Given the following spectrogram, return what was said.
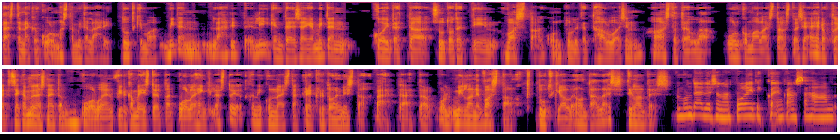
tästä näkökulmasta, mitä lähdit tutkimaan. Miten lähdit liikenteeseen ja miten koit, että sut otettiin vastaan, kun tulit, että haluaisin haastatella ulkomaalaistaustaisia ehdokkaita sekä myös näitä puolueen virkamiehistöjä tai puolueen henkilöstöjä, jotka niin kuin näistä rekrytoinnista päättää, että millainen vastaanotto tutkijalle on tällaisessa tilanteessa. Mun täytyy sanoa, että poliitikkojen kanssa on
